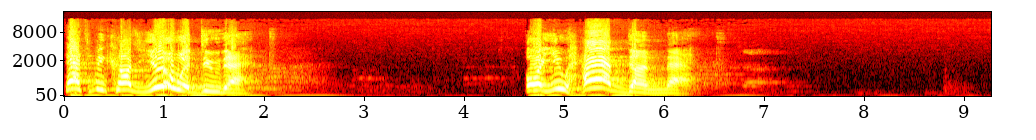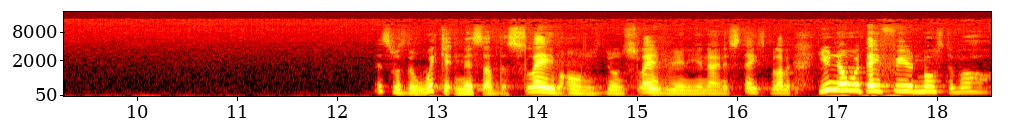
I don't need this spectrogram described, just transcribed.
That's because you would do that. Or you have done that. This was the wickedness of the slave owners during slavery in the United States, beloved. You know what they feared most of all?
